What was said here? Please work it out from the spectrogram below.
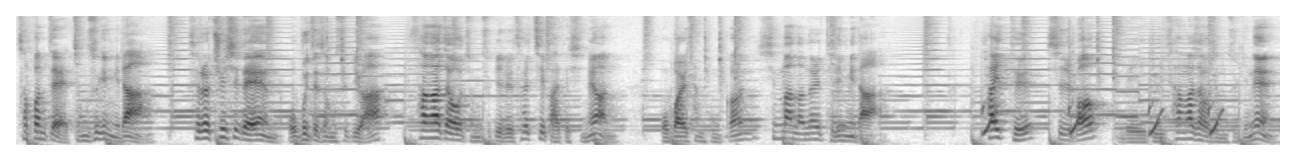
첫 번째 정수기입니다. 새로 출시된 오브제 정수기와 상하좌우 정수기를 설치 받으시면 모바일 상품권 10만 원을 드립니다. 화이트, 실버, 네이비 상하좌우 정수기는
